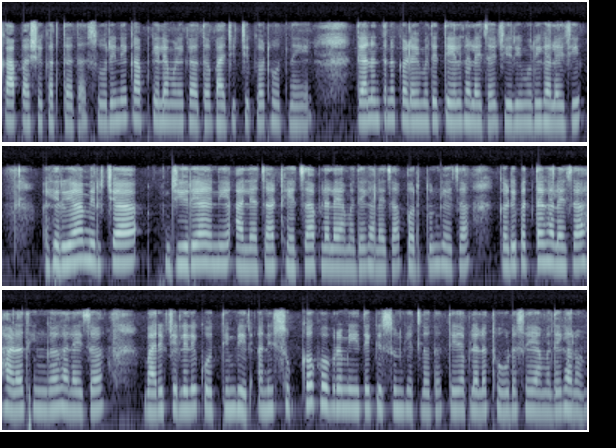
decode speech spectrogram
काप असे करता येतात. सुरीने काप केल्यामुळे काय होतं? भाजी चिकट होत नाही आहे त्यानंतरनं कढईमध्ये तेल घालायचं जिरीमुरी घालायची. हिरव्या मिरच्या जिरे आणि आल्याचा ठेचा आपल्याला यामध्ये घालायचा. परतून घ्यायचा. कढीपत्ता घालायचा. हळद हिंग घालायचं. बारीक चिरलेली कोथिंबीर आणि सुक्कं खोबरं मी इथे किसून घेतलं होतं. ते आपल्याला थोडंसं यामध्ये घालून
